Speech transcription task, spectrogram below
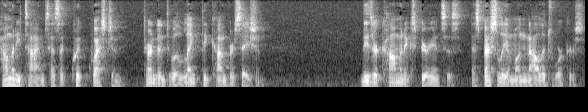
How many times has a quick question turned into a lengthy conversation? These are common experiences, especially among knowledge workers.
